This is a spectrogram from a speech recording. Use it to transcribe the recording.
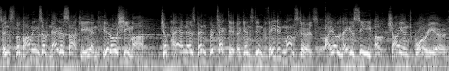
Since the bombings of Nagasaki and Hiroshima, Japan has been protected against invading monsters by a legacy of giant warriors.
